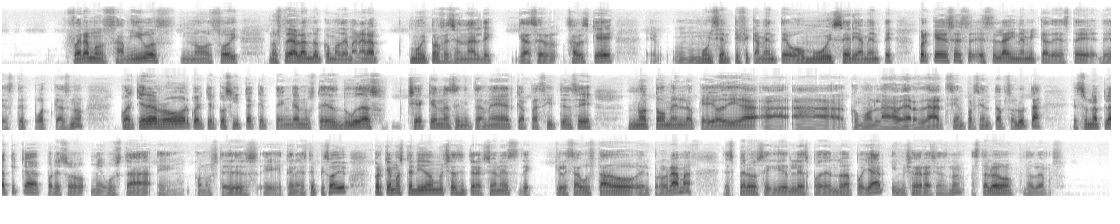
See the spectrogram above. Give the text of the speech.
fuéramos amigos, no soy, no estoy hablando como de manera muy profesional de hacer, ¿sabes qué? Eh, muy científicamente o muy seriamente, porque esa es, la dinámica de este, de este podcast, ¿no? Cualquier error, cualquier cosita que tengan ustedes dudas, chequenlas en internet, capacítense, no tomen lo que yo diga como la verdad 100% absoluta. Es una plática, por eso me gusta eh, con ustedes eh, tener este episodio, porque hemos tenido muchas interacciones de que les ha gustado el programa Espero seguirles pudiendo apoyar y muchas gracias, ¿no? Hasta luego, nos vemos.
